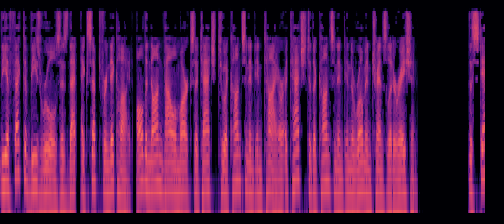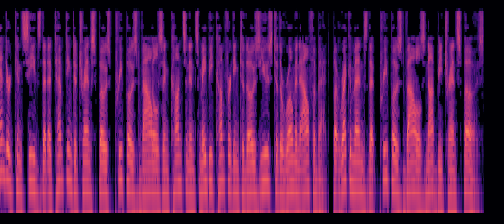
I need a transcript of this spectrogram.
The effect of these rules is that, except for nikhaat, all the non-vowel marks attached to a consonant in Thai are attached to the consonant in the Roman transliteration. The standard concedes that attempting to transpose preposed vowels and consonants may be comforting to those used to the Roman alphabet, but recommends that preposed vowels not be transposed.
